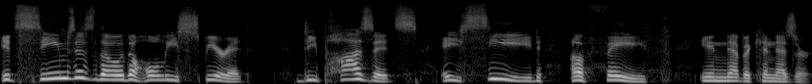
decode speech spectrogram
it seems as though the Holy Spirit deposits a seed of faith in Nebuchadnezzar.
